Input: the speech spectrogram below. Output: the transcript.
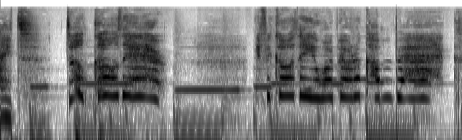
I see the light. Don't go there. you won't be able to come back.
